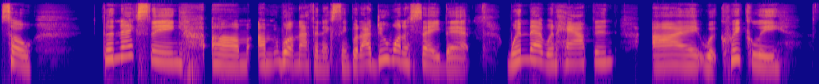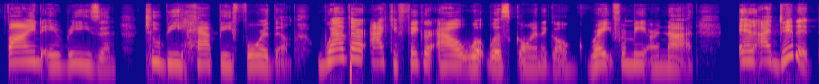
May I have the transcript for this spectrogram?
So, the next thing, um, um, well, not the next thing, but I do want to say that when that would happen, I would quickly find a reason to be happy for them, whether I could figure out what was going to go great for me or not. And I did it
